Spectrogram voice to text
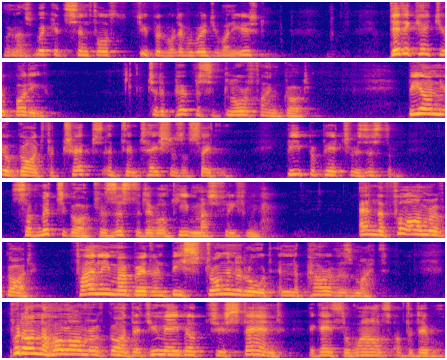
when I was wicked, sinful, stupid, whatever word you want to use. Dedicate your body to the purpose of glorifying God. Be on your guard for traps and temptations of Satan. Be prepared to resist them. Submit to God, resist the devil, he must flee from you. And the full armor of God. Finally, my brethren, be strong in the Lord and in the power of his might. Put on the whole armor of God that you may be able to stand against the wiles of the devil.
